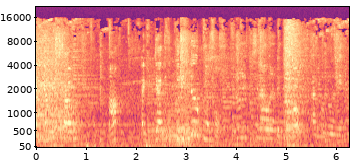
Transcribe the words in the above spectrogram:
ak yàq saabu ah ak jaagatu kër yi lépp moom foofu. loolu yëpp si laa war a dëgg. waaw. ah kon loolu neex na.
